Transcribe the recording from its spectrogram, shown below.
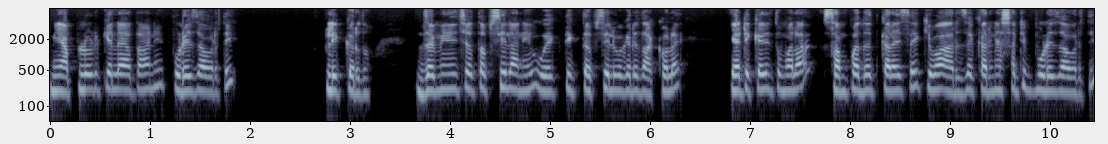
मी अपलोड केलंय आता आणि पुढे जावरती क्लिक करतो. जमिनीचा तपशील आणि वैयक्तिक तपशील वगैरे दाखवलाय. या ठिकाणी तुम्हाला संपादित करायचंय किंवा अर्ज करण्यासाठी पुढे जावरती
